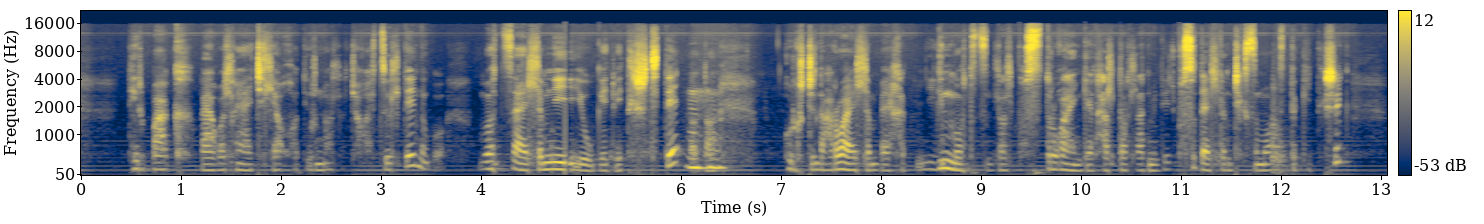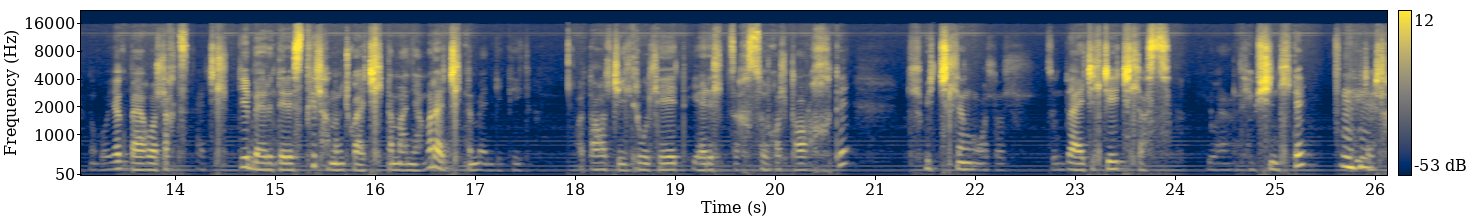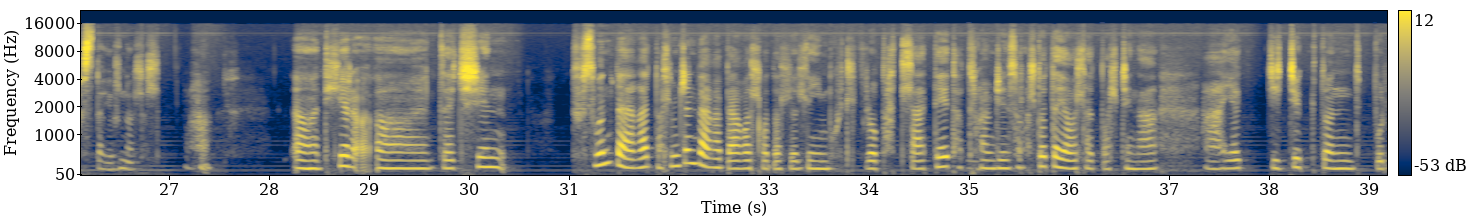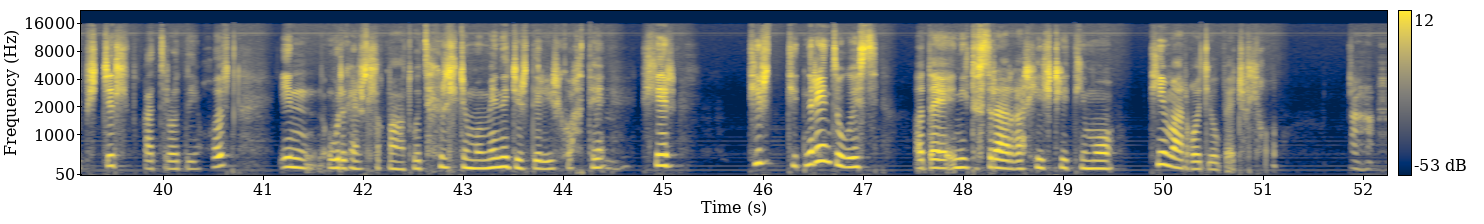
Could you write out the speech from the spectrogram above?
тэр баг байгуулгын ажил явахад ер нь бол жоохон хэцүү л дээ. Нөгөө муудсан алимны юу гэд байдаг шүү дээ одоо хөрөгчөнд 10 алим байхад нэг нь муудсан л бол бусд руугаа ингээд халдварлаад мэдээж бусад алим ч гэсэн мууддаг гэдэг шиг. Нөгөө яг байгууллагт ажилтны байран дээр сэтгэл ханамжгүй ажилтан маань ямар ажилтан байна гэдгийг одоо олж илрүүлээд ярилцах сургалт орох те гэх мэтлэн бол зөндөө ажиллаж ээж л бас юу хэвшин л те тэгж ажиллах хэрэгтэй ер нь бол Аа тэгэхээр за жишээ нь төсвөнд байгаад боломжинд байгаа байгууллагууд бол ийм хөтөлбөрөөр батлаа те тодорхой хэмжээний сургалтуудаа явуулаад болж байна. Аа яг жижиг дунд бүр бичил газруудын хувьд энэ үүрэг хариуцлага магадгүй захирал ч юм уу менежер дээр ирэх бах те. Тэгэхээр тэр тэдний зүгээс одоо энийг төсрөө аргаар хийгч гэдэг юм уу? Тим аргууд юу байж болох вэ? Аа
